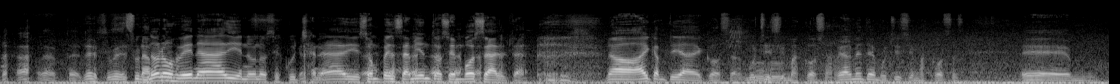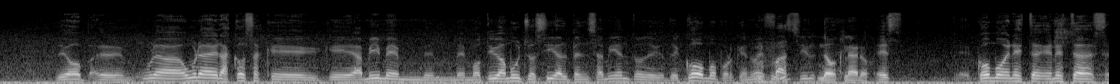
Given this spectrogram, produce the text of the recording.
no nos ve nadie, no nos escucha nadie, son pensamientos en voz alta. No, hay cantidad de cosas, muchísimas cosas, realmente muchísimas cosas. Eh, eh, una, de las cosas que, a mí me, motiva mucho sí, al pensamiento de, cómo, porque no es fácil, no, claro. es eh, cómo en, este, en, estas,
